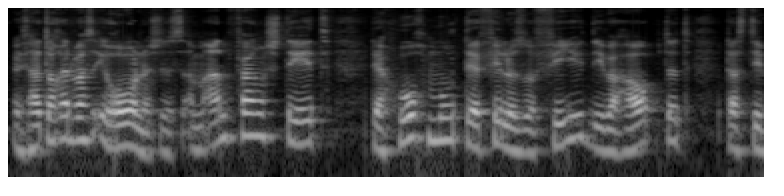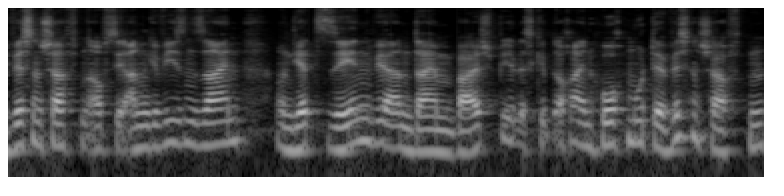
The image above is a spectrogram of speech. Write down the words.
Es hat doch etwas Ironisches. Am Anfang steht der Hochmut der Philosophie, die behauptet, dass die Wissenschaften auf sie angewiesen seien. Und jetzt sehen wir an deinem Beispiel, es gibt auch einen Hochmut der Wissenschaften,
